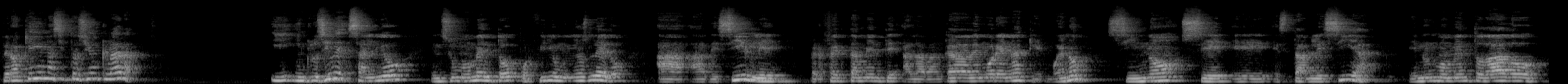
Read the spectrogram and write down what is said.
Pero aquí hay una situación clara. Y inclusive salió en su momento Porfirio Muñoz Ledo a, decirle perfectamente a la bancada de Morena que, bueno, si no se eh, establecía en un momento dado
